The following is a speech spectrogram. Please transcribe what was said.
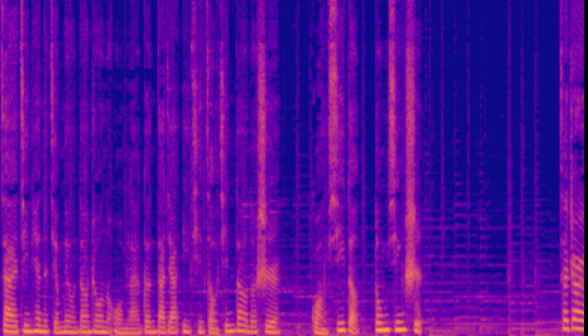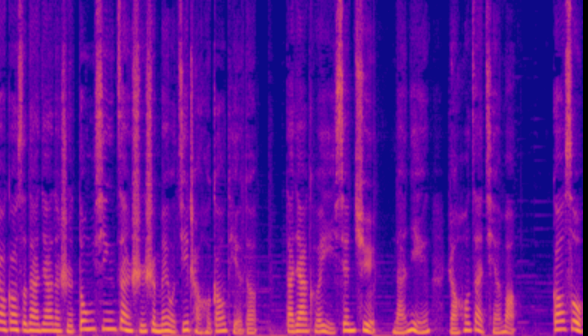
在今天的节目内容当中呢，我们来跟大家一起走进到的是广西的东兴市。在这儿要告诉大家的是，东兴暂时是没有机场和高铁的，大家可以先去南宁，然后再前往，高速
